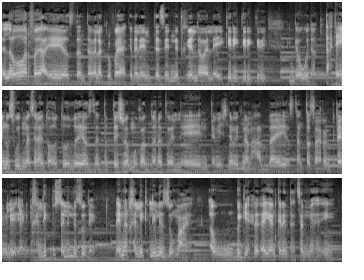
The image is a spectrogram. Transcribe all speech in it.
لو هو رفيع إيه يا اسطى؟ انت مالك رفيع كده؟ ليه انت سن تخله ولا إيه؟ كري كري كري الجو ده. تحت عين أسود مثلا تقعد تقول له يا اسطى انت بتشرب مخدرات ولا إيه؟ انت مش ناوي تنام إيه يا اسطى؟ انت سهران بتعمل إيه؟ يعني خليك بص قليل الذوق دايما. دايما خليك قليل الذوق معاه. أو بجح ايا كان أنت هتسميها إيه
